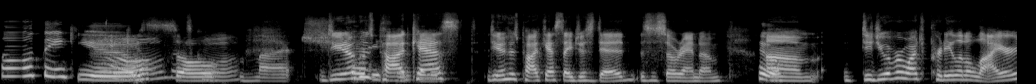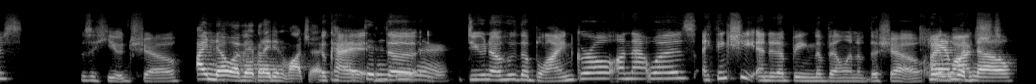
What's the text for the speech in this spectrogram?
Oh, thank you. Oh, that's so cool. much. Do you know whose Very sweet, podcast? Do you know whose podcast I just did? This is so random. Who? Um, did you ever watch Pretty Little Liars? It was a huge show. I know of it, but I didn't watch it. Okay. I didn't the either. do you know who the blind girl on that was? I think she ended up being the villain of the show. I Cam would know.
